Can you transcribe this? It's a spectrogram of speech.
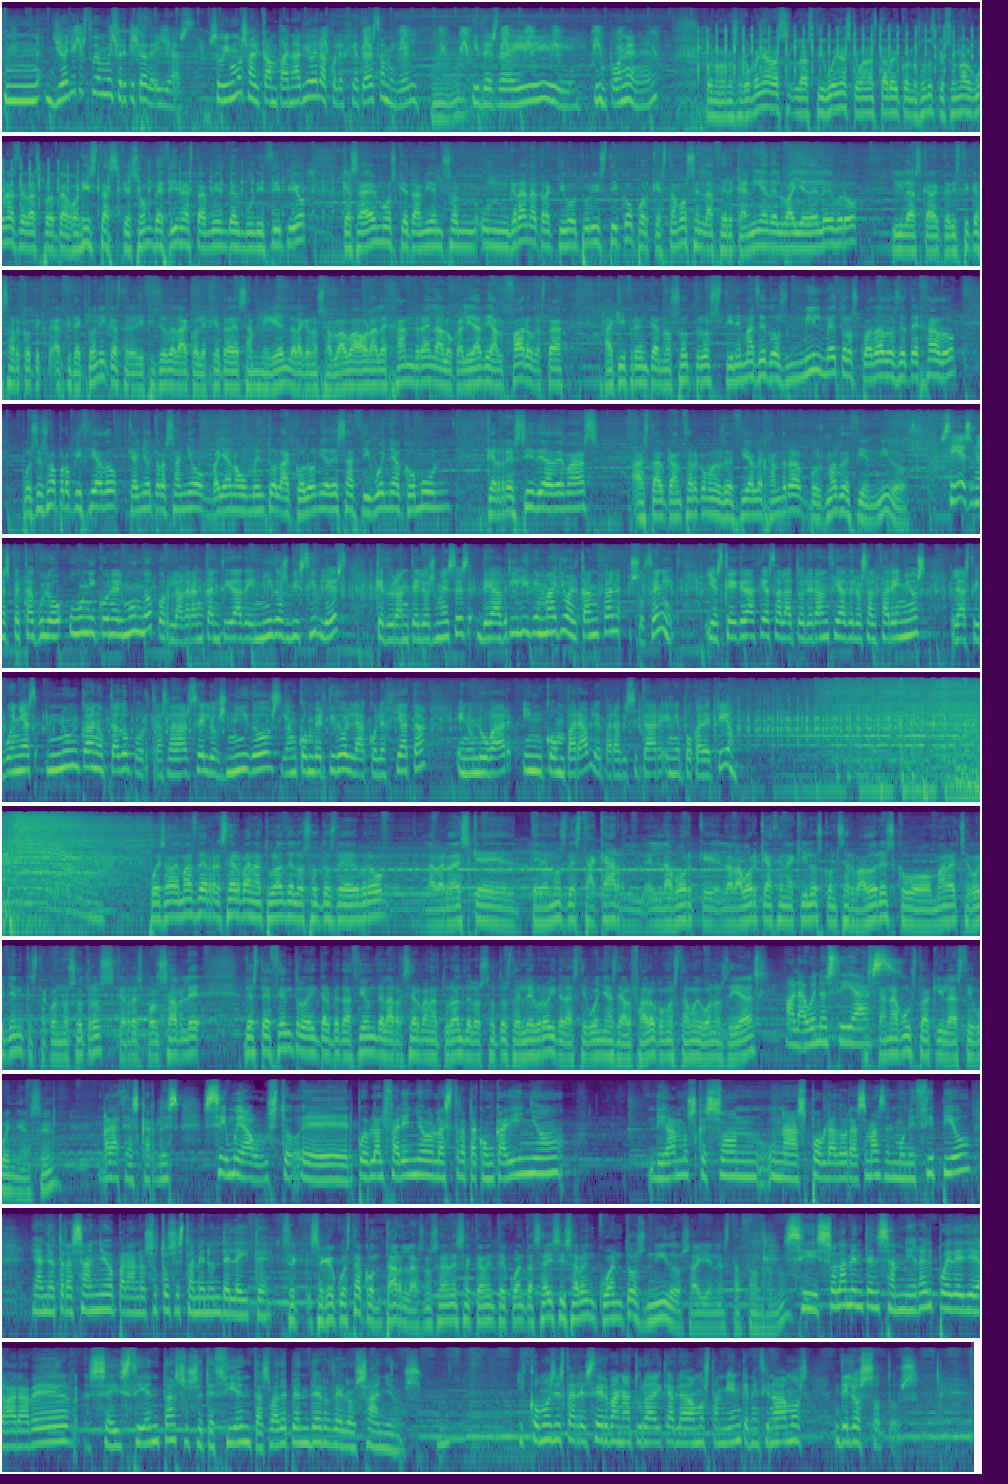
Mm, yo ayer estuve muy cerquita de ellas. Subimos al campanario de la Colegiata de San Miguel. Mm. Y desde ahí imponen, ¿eh? Bueno, nos acompañan las, cigüeñas que van a estar hoy con nosotros, que son algunas de las protagonistas, que son vecinas también del municipio, que sabemos que también son un gran atractivo turístico porque estamos en la cercanía del Valle del Ebro y las características arquitectónicas del edificio de la Colegiata de San Miguel, de la que nos hablaba ahora Alejandra, en la localidad de Alfaro, que está aquí frente a nosotros, tiene más de 2.000 metros cuadrados de tejado, pues eso ha propiciado que año tras año vaya en aumento la colonia de esa cigüeña común que reside además hasta alcanzar, como nos decía Alejandra, pues más de 100 nidos. Sí, es un espectáculo único en el mundo por la gran cantidad de nidos visibles que durante los meses de abril y de mayo alcanzan su cenit. Y es que gracias a la tolerancia de los alfareños, las cigüeñas nunca han optado por trasladarse los nidos y han convertido la colegiata en un lugar incomparable para visitar en época de cría. Pues además de Reserva Natural de los Sotos de Ebro, la verdad es que debemos destacar el labor que, la labor que hacen aquí los conservadores como Mara Chegoyen, que está con nosotros, que es responsable de este centro de interpretación de la Reserva Natural de los Sotos del Ebro y de las cigüeñas de Alfaro. ¿Cómo está? Muy buenos días. Hola, buenos días. Están a gusto aquí las cigüeñas, ¿eh? Gracias, Carles. Sí, muy a gusto. Eh, el pueblo alfareño las trata con cariño. Digamos que son unas pobladoras más del municipio y año tras año para nosotros es también un deleite. Sé, que cuesta contarlas, no saben exactamente cuántas hay, si saben cuántos nidos hay en esta zona, ¿no? Sí, solamente en San Miguel puede llegar a haber 600 o 700, va a depender de los años. ¿Y cómo es esta reserva natural que hablábamos también, que mencionábamos de los sotos?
